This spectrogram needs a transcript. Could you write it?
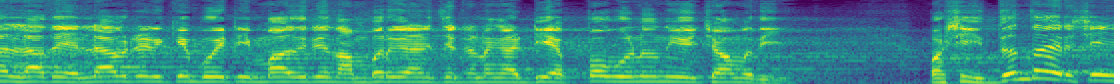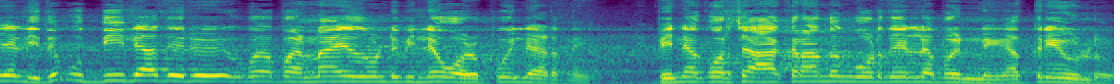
അല്ലാതെ എല്ലാവരുടെ ഇടയ്ക്കും പോയിട്ട് ഇമാതിരി നമ്പർ കാണിച്ചിട്ടുണ്ടെങ്കിൽ അടി എപ്പോൾ വീണെന്ന് ചോദിച്ചാൽ മതി. പക്ഷേ ഇതെന്താ വെച്ച് കഴിഞ്ഞാൽ ഇത് ബുദ്ധിയില്ലാതെ ഒരു പെണ്ണായതുകൊണ്ട് വലിയ കുഴപ്പമില്ലായിരുന്നു. പിന്നെ കുറച്ച് ആക്രാന്തം കൂടുതലുള്ള പെണ്ണ് അത്രയേ ഉള്ളൂ.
